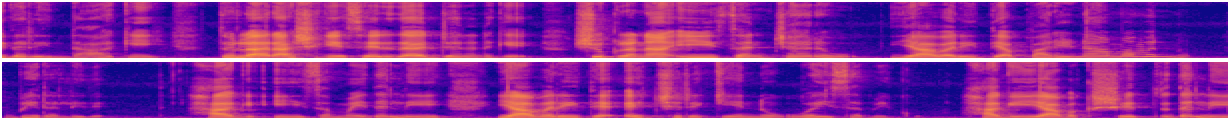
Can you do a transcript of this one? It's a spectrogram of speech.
ಇದರಿಂದಾಗಿ ತುಲಾ ರಾಶಿಗೆ ಸೇರಿದ ಜನರಿಗೆ ಶುಕ್ರನ ಈ ಸಂಚಾರವು ಯಾವ ರೀತಿಯ ಪರಿಣಾಮವನ್ನು ಬೀರಲಿದೆ? ಹಾಗೆ ಈ ಸಮಯದಲ್ಲಿ ಯಾವ ರೀತಿಯ ಎಚ್ಚರಿಕೆಯನ್ನು ವಹಿಸಬೇಕು? ಹಾಗೆ ಯಾವ ಕ್ಷೇತ್ರದಲ್ಲಿ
